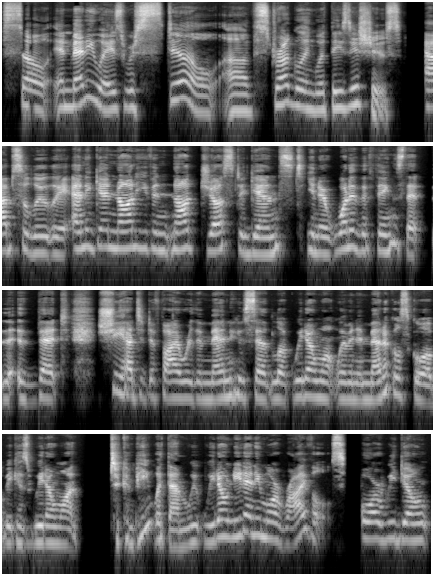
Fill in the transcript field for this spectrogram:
So, in many ways, we're still uh, struggling with these issues. Absolutely. And again, not even, not just against, you know, one of the things that, that she had to defy were the men who said, look, we don't want women in medical school because we don't want to compete with them. We, we don't need any more rivals, or we don't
